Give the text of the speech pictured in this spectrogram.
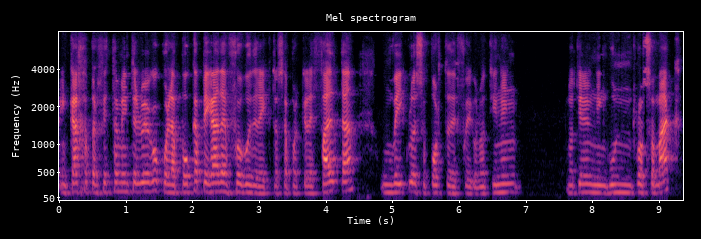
encaja perfectamente luego con la poca pegada en fuego directo, o sea, porque le falta un vehículo de soporte de fuego. No tienen, no tienen ningún Rosomac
